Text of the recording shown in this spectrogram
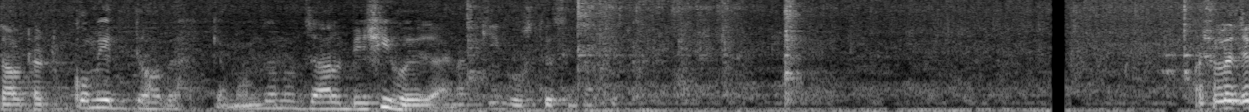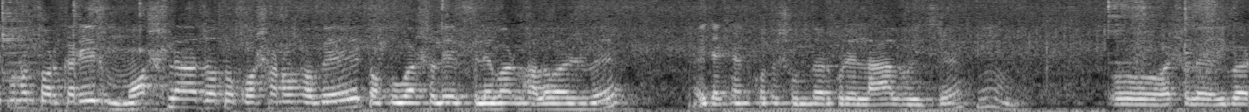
জালটা একটু কমিয়ে দিতে হবে, কেমন যেন জাল বেশি হয়ে যায় না, কি বুঝতেছি না। আসলে যে কোনো তরকারির মশলা যত কষানো হবে, তত আসলে ফ্লেভার ভালো আসবে। এই দেখেন কত সুন্দর করে লাল হয়েছে, হুম। তো আসলে এইবার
